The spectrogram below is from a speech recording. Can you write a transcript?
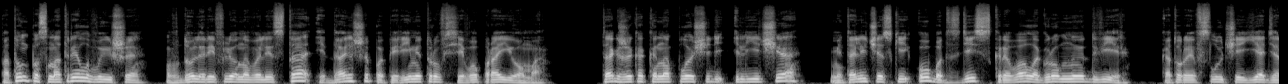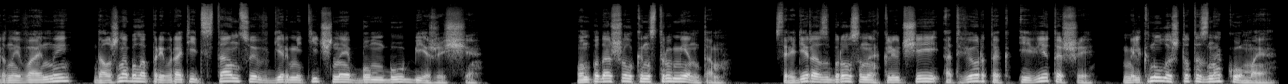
Потом посмотрел выше, вдоль рифленого листа и дальше по периметру всего проема. Так же, как и на площади Ильича, металлический обод здесь скрывал огромную дверь, которая в случае ядерной войны должна была превратить станцию в герметичное бомбоубежище. Он подошел к инструментам, Среди разбросанных ключей, отверток и ветоши мелькнуло что-то знакомое.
